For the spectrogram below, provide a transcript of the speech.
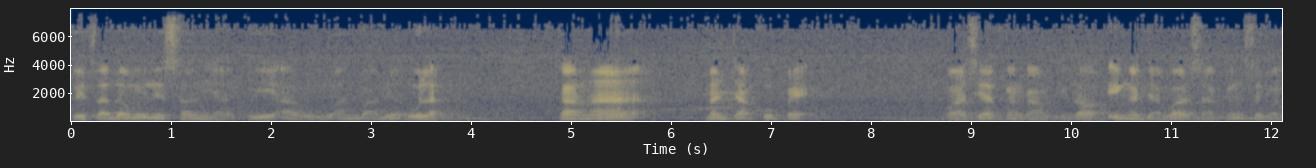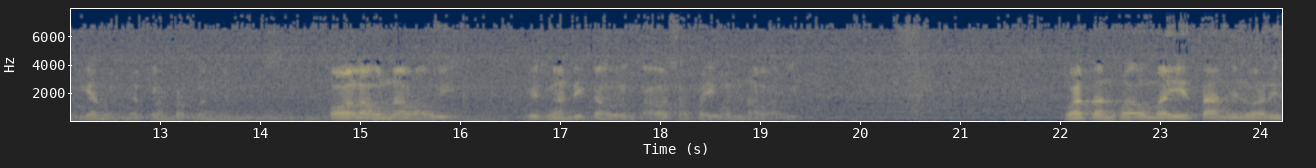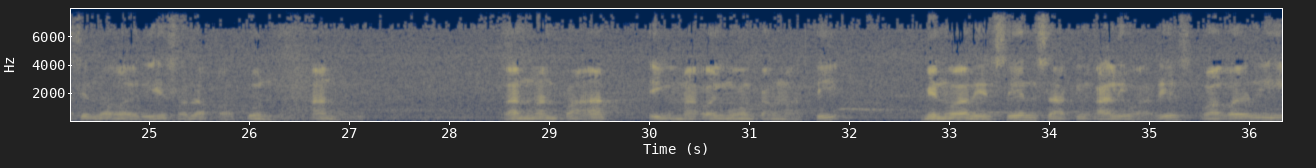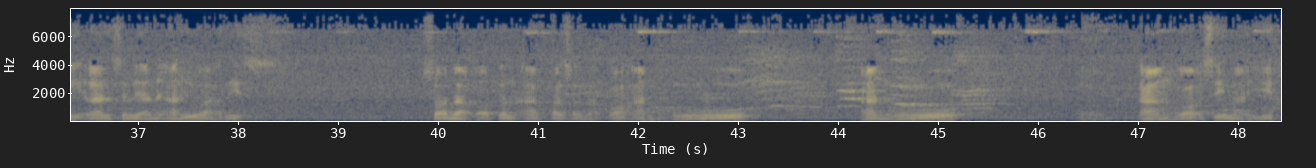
Litadomi lisaniyati an ba'dil ula. Karena mencakupe wasiat kang kampilo inga jawab saking sebagian wasiat kang pertama. Qala Nawawi wis ngandika ing kaos sapa Imam Nawawi Watan fa umayitan min warisin wa ghairihi sadaqatun. Anhu lan manfaat ing ma ing wong kang mati min warisin saking ahli waris wa ghairihi lan seliyane ahli waris. Sedekahun apa sedekah anhu. Anhu. Kanggo si mayit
